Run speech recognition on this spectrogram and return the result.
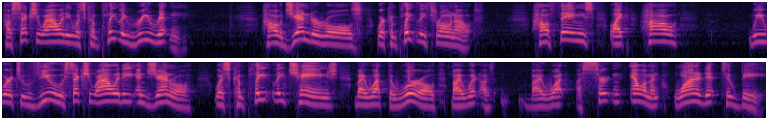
how sexuality was completely rewritten, how gender roles were completely thrown out, how things like how we were to view sexuality in general was completely changed by what the world, by what a, by what a certain element wanted it to be.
